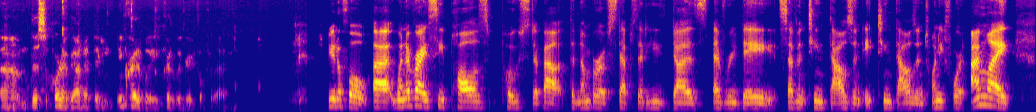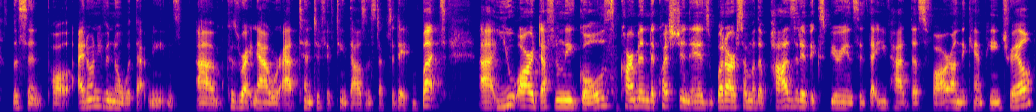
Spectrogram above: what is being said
um, the support i've gotten i've been incredibly incredibly grateful for that. Beautiful. Uh, whenever i see paul's post about the number of steps that he does every day 17000 18000 24 i'm like listen, Paul, I don't even know what that means because um, right now we're at 10 to 15,000 steps a day. But uh, you are definitely goals. Carmen, the question is what are some of the positive experiences that you've had thus far on the campaign trail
